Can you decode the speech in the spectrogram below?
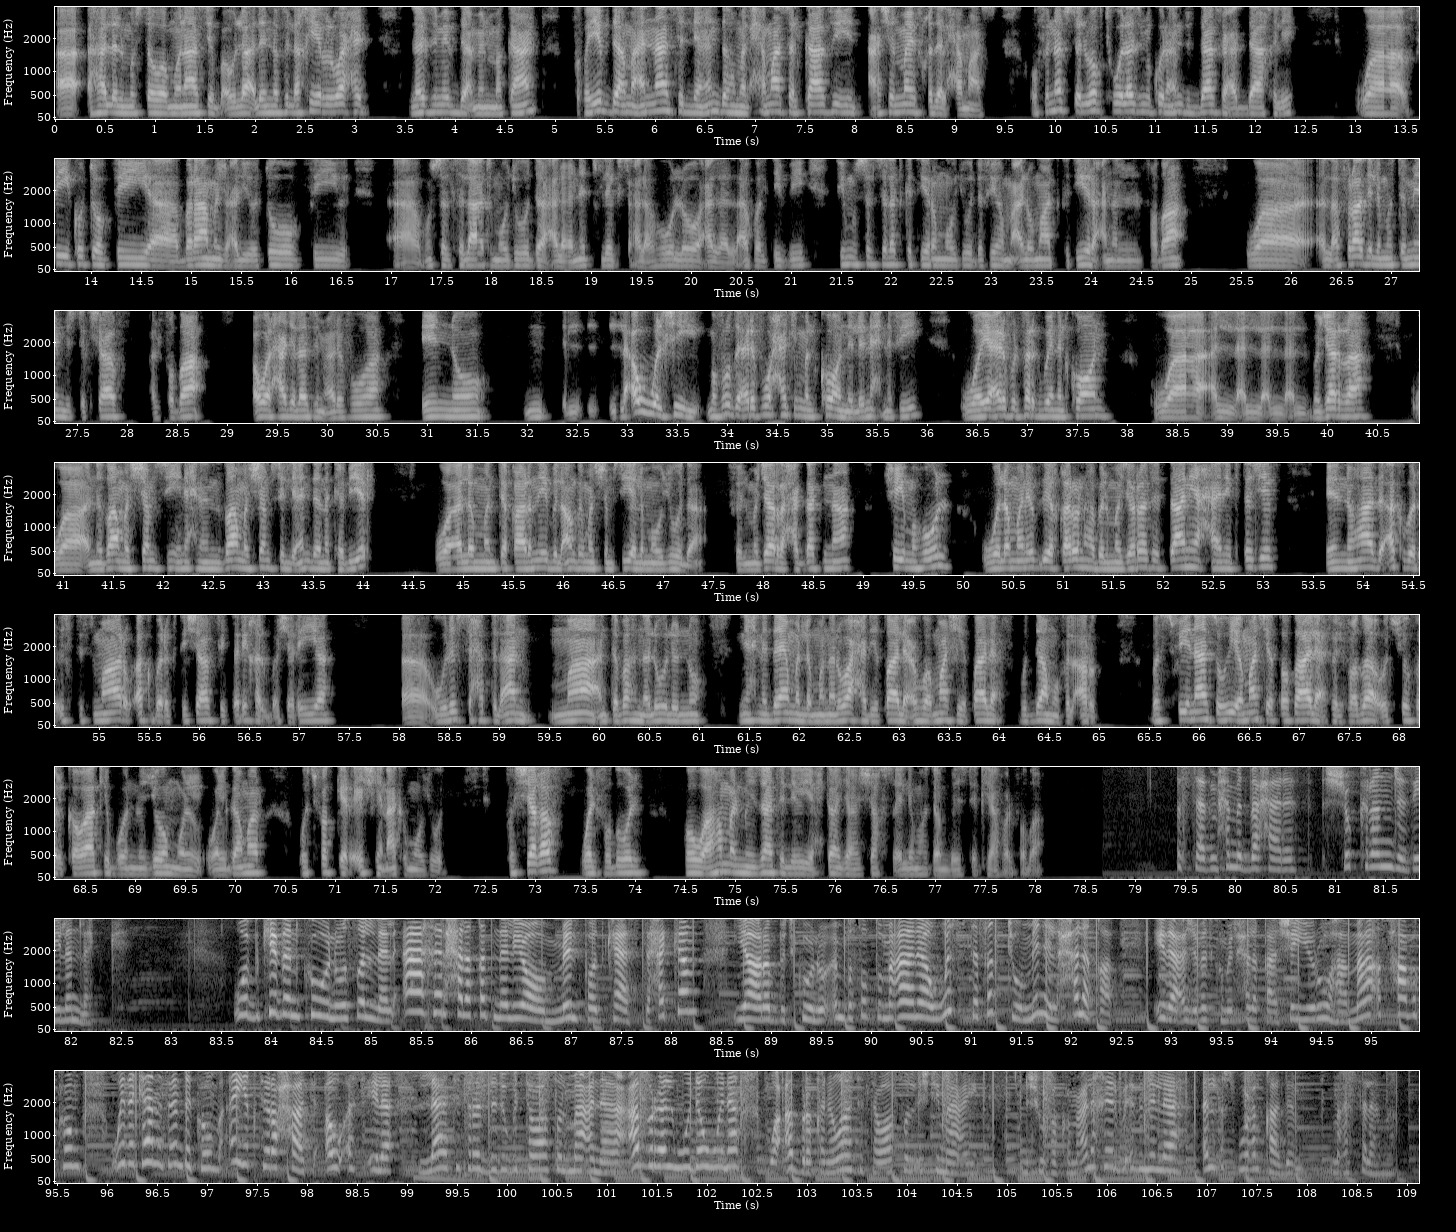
آه، هل المستوى مناسب أو لا؟ لأنه في الأخير الواحد لازم يبدأ من مكان فيبدأ مع الناس اللي عندهم الحماس الكافي عشان ما يفقد الحماس. وفي نفس الوقت هو لازم يكون عنده الدافع الداخلي وفي كتب في آه، برامج على اليوتيوب في آه، مسلسلات موجودة على نتفليكس على هولو على الأبل TV. في مسلسلات كثيرة موجودة فيها معلومات كثيرة عن الفضاء. والأفراد اللي مهتمين باستكشاف الفضاء أول حاجة لازم يعرفوها إنه لأول شيء المفروض يعرفوه حجم الكون اللي نحن فيه ويعرفوا الفرق بين الكون والمجرة والنظام الشمسي. نحن النظام الشمسي اللي عندنا كبير ولما تقارنيه بالأنظمة الشمسية اللي موجودة في المجرة حقتنا شيء مهول. ولما نبدأ يقارنها بالمجرات الثانية حنكتشف إنه هذا أكبر استثمار وأكبر اكتشاف في تاريخ البشرية آه ولسه حتى الآن ما انتبهنا له لأنه نحن دائما لما الواحد يطالع وهو ماشي يطالع قدامه في الأرض. بس في ناس وهي ماشية تطالع في الفضاء وتشوف الكواكب والنجوم والقمر وتفكر إيش هناك موجود. فالشغف والفضول هو أهم الميزات اللي يحتاجها الشخص اللي مهتم باستكشاف الفضاء. أستاذ محمد بحارث شكرا جزيلا لك. وبكذا نكون وصلنا لآخر حلقتنا اليوم من بودكاست تحكم. يا رب تكونوا انبسطتوا معانا واستفدتوا من الحلقة. إذا عجبتكم الحلقة شيروها مع أصحابكم وإذا كانت عندكم أي اقتراحات أو أسئلة لا تترددوا بالتواصل معنا عبر المدونة وعبر قنوات التواصل الاجتماعي. نشوفكم على خير بإذن الله الأسبوع القادم. مع السلامة.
